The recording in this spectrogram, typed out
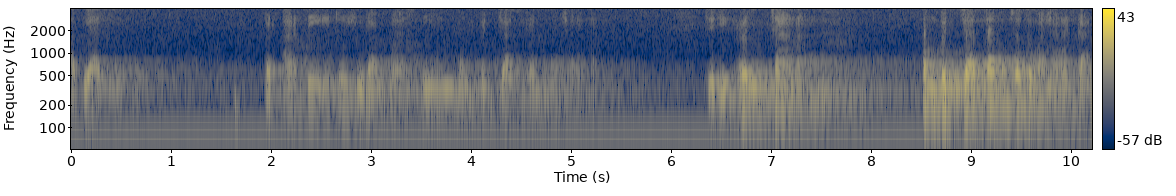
hati-hati. Berarti itu sudah pasti membejatkan masyarakat. Jadi rencana pembejatan suatu masyarakat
